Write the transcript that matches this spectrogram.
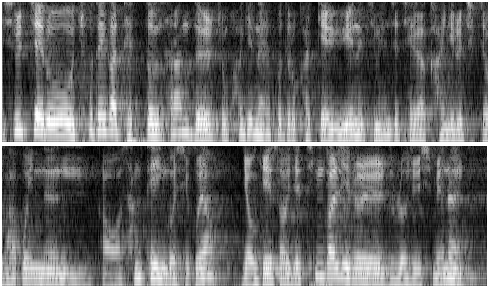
실제로 초대가 됐던 사람들 좀 확인을 해 보도록 할게요. 위에는 지금 현재 제가 강의를 직접 하고 있는 어, 상태인 것이고요. 여기에서 이제 팀 관리를 눌러 주시면은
